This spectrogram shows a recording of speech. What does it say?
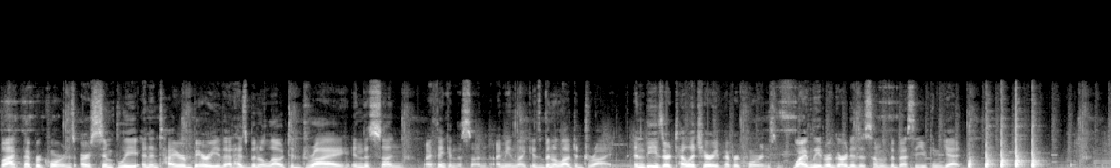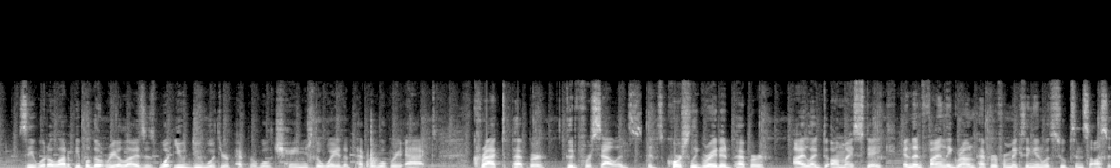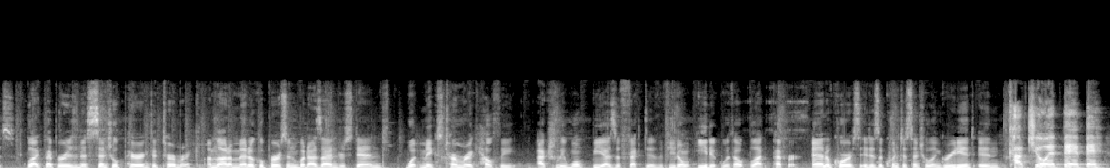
Black peppercorns are simply an entire berry that has been allowed to dry in the sun. I think in the sun. I mean, like, it's been allowed to dry. And these are Tellicherry peppercorns, widely regarded as some of the best that you can get. See, what a lot of people don't realize is what you do with your pepper will change the way the pepper will react. Cracked pepper, good for salads. It's coarsely grated pepper, I liked on my steak, and then finally ground pepper for mixing in with soups and sauces. Black pepper is an essential pairing to turmeric. I'm not a medical person, but as I understand, what makes turmeric healthy actually won't be as effective if you don't eat it without black pepper. And of course, it is a quintessential ingredient in cacio e pepe.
